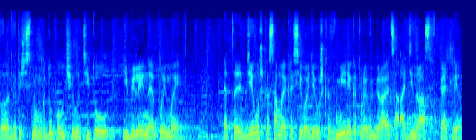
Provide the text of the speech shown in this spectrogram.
в 2007 году получила титул «Юбилейная Playmate». Это девушка, самая красивая девушка в мире, которая выбирается один раз в пять лет.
